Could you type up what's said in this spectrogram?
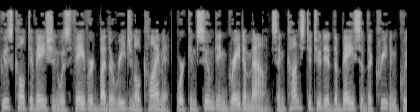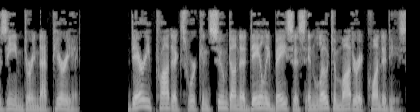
whose cultivation was favored by the regional climate, were consumed in great amounts and constituted the base of the Cretan cuisine during that period. Dairy products were consumed on a daily basis in low to moderate quantities.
